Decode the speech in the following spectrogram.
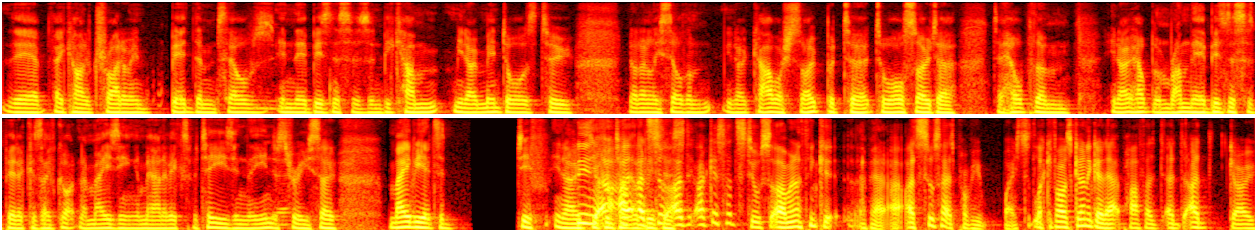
they they kind of try to embed themselves in their businesses and become you know mentors to not only sell them you know car wash soap, but to to also to to help them you know help them run their businesses better because they've got an amazing amount of expertise in the industry. So maybe it's a diff, you know, different type I, of I'd business. still, I, I guess I'd still. I mean, I think it, about. I'd still say it's probably wasted. Like if I was going to go that path, I'd, I'd, I'd go.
